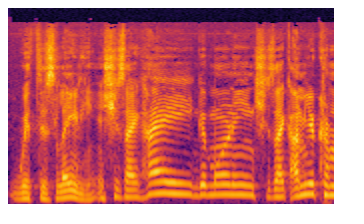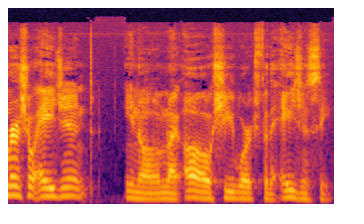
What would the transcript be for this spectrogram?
with this lady, and she's like, "Hi, good morning." She's like, "I'm your commercial agent." You know, I'm like, "Oh, she works for the agency."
